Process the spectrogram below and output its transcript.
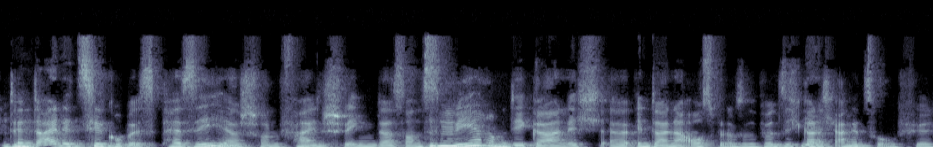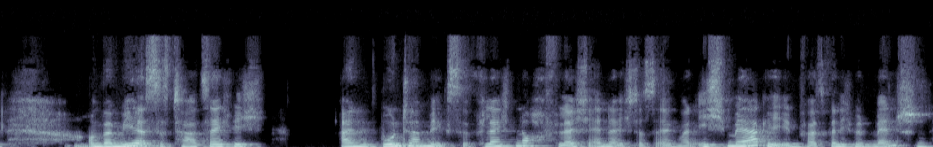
Mhm. Denn deine Zielgruppe ist per se ja schon feinschwingender, sonst mhm. wären die gar nicht äh, in deiner Ausbildung, sonst würden sich gar ja. nicht angezogen fühlen. Und bei mir ist es tatsächlich ein bunter Mix. Vielleicht noch, vielleicht ändere ich das irgendwann. Ich merke jedenfalls, wenn ich mit Menschen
